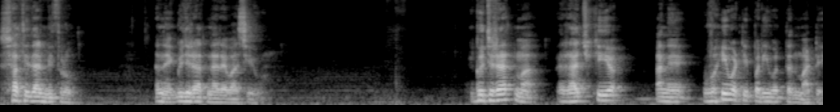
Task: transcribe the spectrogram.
સાથીદાર મિત્રો અને ગુજરાતના રહેવાસીઓ. ગુજરાતમાં રાજકીય અને વહીવટી પરિવર્તન માટે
